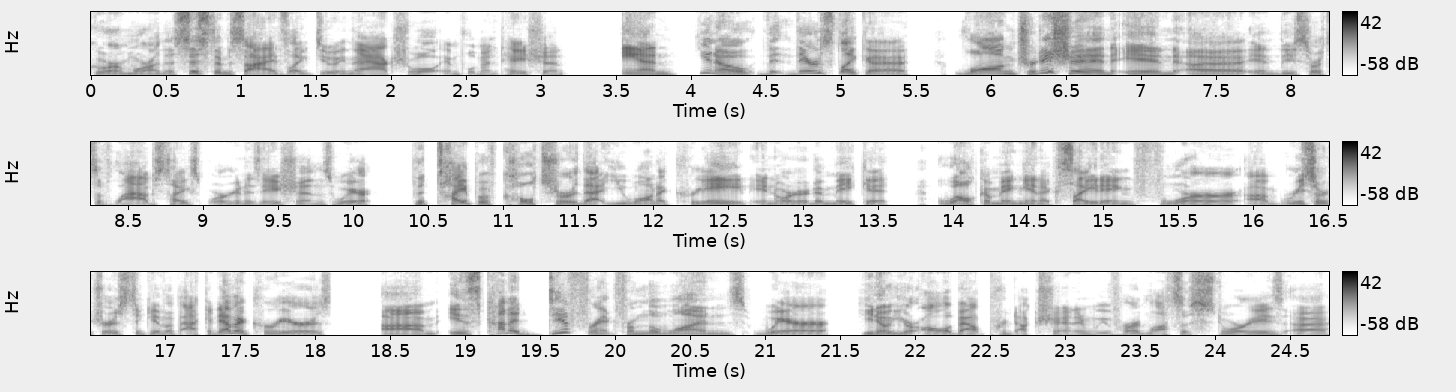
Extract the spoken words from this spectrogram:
who are more on the system sides, like doing the actual implementation. And you know, th- there's like a long tradition in uh, in these sorts of labs types organizations where the type of culture that you want to create in order to make it welcoming and exciting for um, researchers to give up academic careers um, is kind of different from the ones where you know you're all about production and we've heard lots of stories uh,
